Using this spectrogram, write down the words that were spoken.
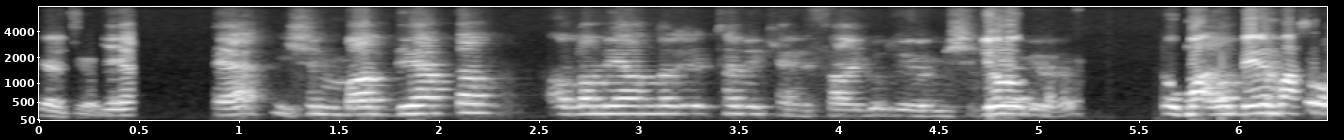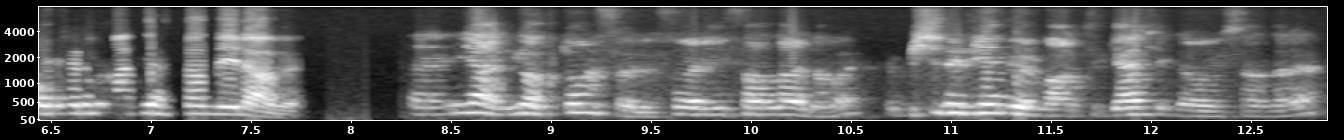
yazıyor. Ya, ya, işin maddiyattan alamayanları tabii ki hani saygı duyuyorum. Şey yok. Demiyorum. Ma- benim bahsettiklerim maddiyattan değil abi. Ee, yani yok doğru söylüyorsun. Öyle insanlar da var. Bir şey de diyemiyorum artık gerçekten o insanlara.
